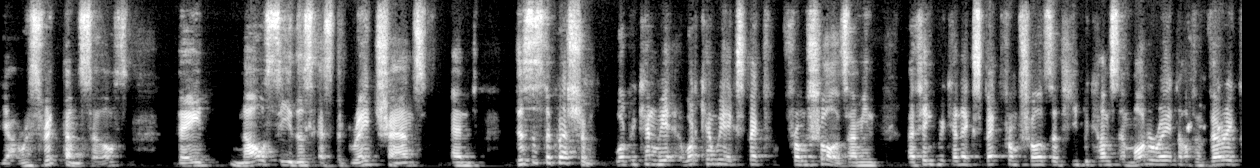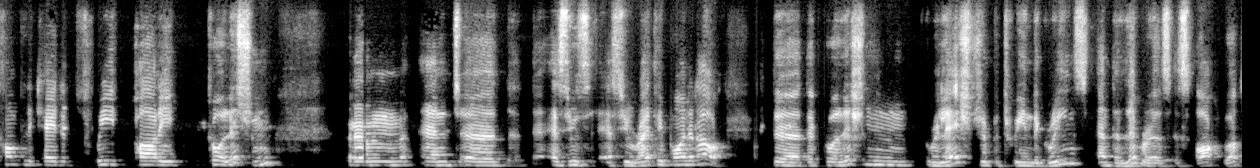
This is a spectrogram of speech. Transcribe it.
yeah, restrict themselves, they now see this as the great chance. And this is the question: what we can we what can we expect from Scholz? I mean, I think we can expect from Scholz that he becomes a moderator of a very complicated three-party coalition. Um, and uh, as you as you rightly pointed out, the, the coalition relationship between the Greens and the Liberals is awkward.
